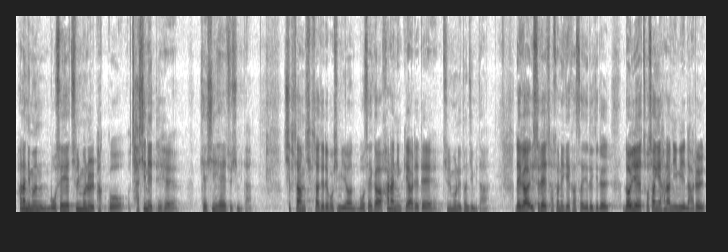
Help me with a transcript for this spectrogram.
하나님은 모세의 질문을 받고 자신에 대해 계시해 주십니다. 13, 14절에 보시면 모세가 하나님께 아뢰되 질문을 던집니다. 내가 이스라엘 자손에게 가서 이르기를 너희의 조상의 하나님이 나를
